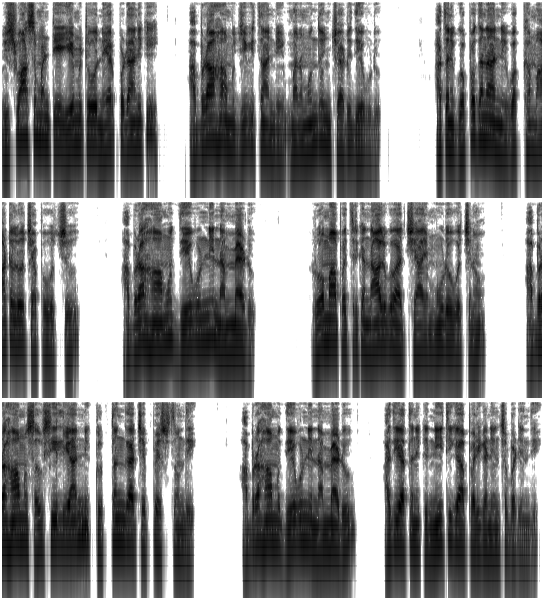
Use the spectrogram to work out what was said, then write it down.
విశ్వాసమంటే ఏమిటో నేర్పడానికి అబ్రాహాము జీవితాన్ని మన ముందుంచాడు దేవుడు. అతని గొప్పదనాన్ని ఒక్క మాటలో చెప్పవచ్చు. అబ్రహాము దేవుణ్ణి నమ్మాడు. రోమాపత్రిక నాలుగో అధ్యాయం మూడో వచనం అబ్రహాము సౌశీల్యాన్ని క్లుప్తంగా చెప్పేస్తుంది. అబ్రహాము దేవుణ్ణి నమ్మాడు అది అతనికి నీతిగా పరిగణించబడింది.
